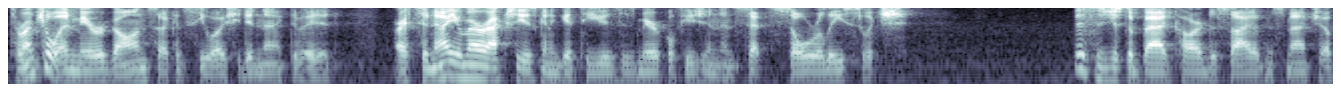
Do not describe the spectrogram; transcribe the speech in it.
Torrential and Mirror gone, so I can see why she didn't activate it. Alright, so now Yomero actually is going to get to use his Miracle Fusion and set Soul Release, which... This is just a bad card to side in this matchup.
